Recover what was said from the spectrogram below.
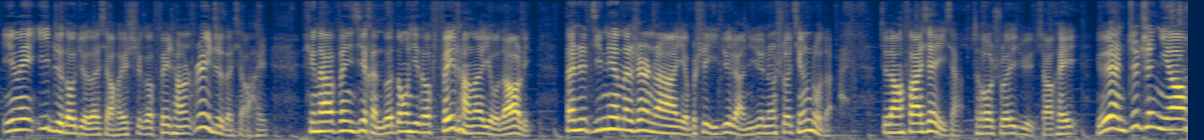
因为一直都觉得小黑是个非常睿智的小黑，听他分析很多东西都非常的有道理。但是今天的事儿呢，也不是一句两句就能说清楚的，就当发泄一下。最后说一句，小黑永远支持你哦。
